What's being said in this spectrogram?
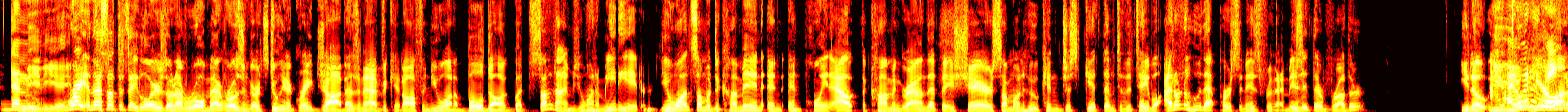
Them- mediating. Right, and that's not to say lawyers don't have a role. Matt Rosengart's doing a great job as an advocate. Often you want a bulldog, but sometimes you want a mediator. You want someone to come in and, and point out the common ground that they share, someone who can just get them to the table. I don't know who that person is for them. Is it their brother? You know, you I don't hear a lot hope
